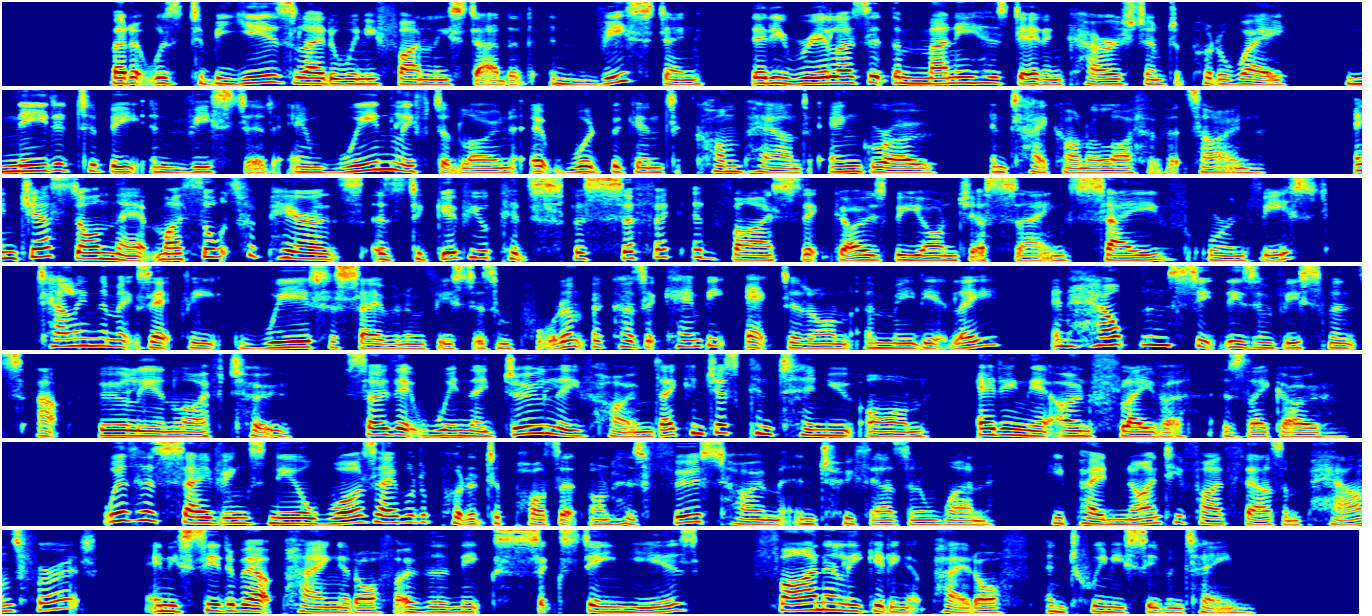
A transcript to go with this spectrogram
but it was to be years later when he finally started investing that he realized that the money his dad encouraged him to put away needed to be invested, and when left alone, it would begin to compound and grow and take on a life of its own. And just on that, my thoughts for parents is to give your kids specific advice that goes beyond just saying save or invest. Telling them exactly where to save and invest is important because it can be acted on immediately and help them set these investments up early in life too, so that when they do leave home, they can just continue on adding their own flavour as they go. With his savings, Neil was able to put a deposit on his first home in 2001. He paid £95,000 for it, and he set about paying it off over the next 16 years, finally getting it paid off in 2017.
